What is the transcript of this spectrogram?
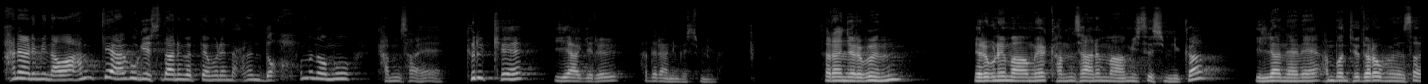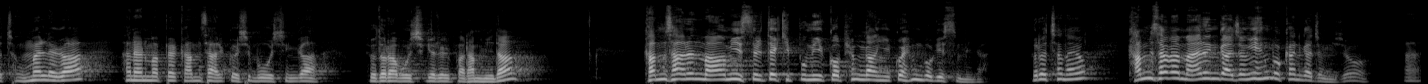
하나님이 나와 함께 하고 계시다는 것 때문에 나는 너무너무 감사해. 그렇게 이야기를 하더라는 것입니다. 사랑하는 여러분, 여러분의 마음에 감사하는 마음이 있으십니까? 1년 내내 한번 되돌아보면서 정말 내가 하나님 앞에 감사할 것이 무엇인가 되돌아보시기를 바랍니다. 감사하는 마음이 있을 때 기쁨이 있고 평강이 있고 행복이 있습니다. 그렇잖아요? 감사가 많은 가정이 행복한 가정이죠. 아,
